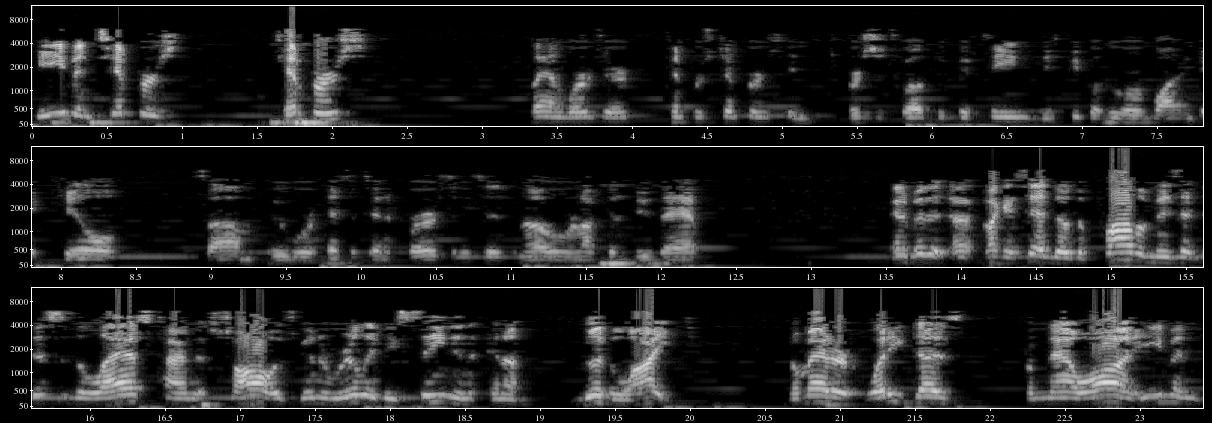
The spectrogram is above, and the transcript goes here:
He even tempers, tempers, play on words there, tempers, tempers in verses 12 to 15, these people who were wanting to kill some who were hesitant at first, and he says, no, we're not going to do that. And but uh, like I said, though, the problem is that this is the last time that Saul is going to really be seen in, in a good light. No matter what he does from now on, even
